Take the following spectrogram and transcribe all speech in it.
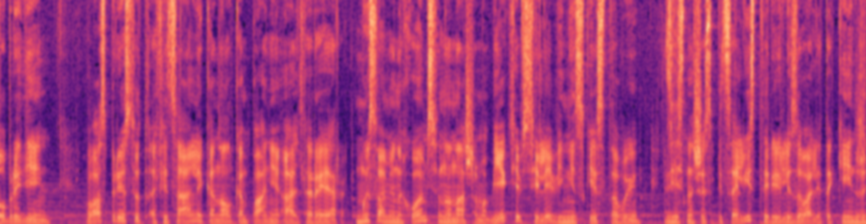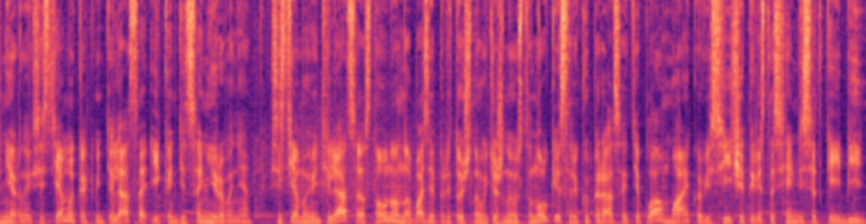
Добрый день! Вас приветствует официальный канал компании Alter Air. Мы с вами находимся на нашем объекте в селе Винницкие Ставы. Здесь наши специалисты реализовали такие инженерные системы, как вентиляция и кондиционирование. Система вентиляции основана на базе приточно-вытяжной установки с рекуперацией тепла Maiko VC470KB.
